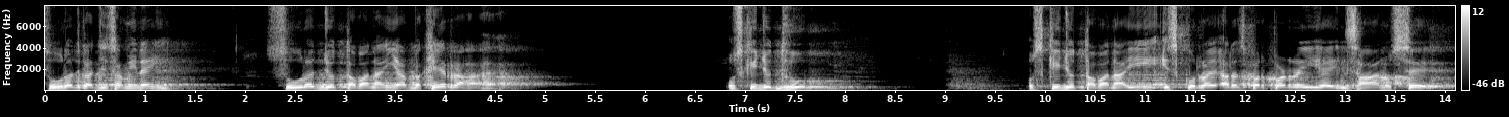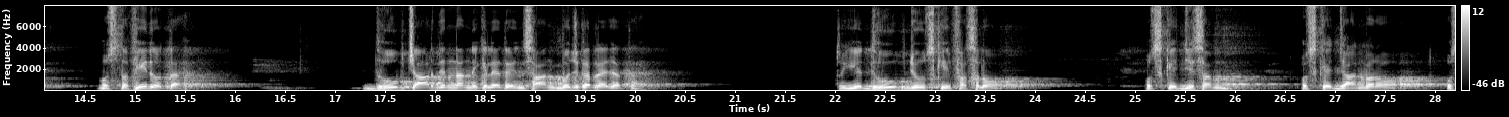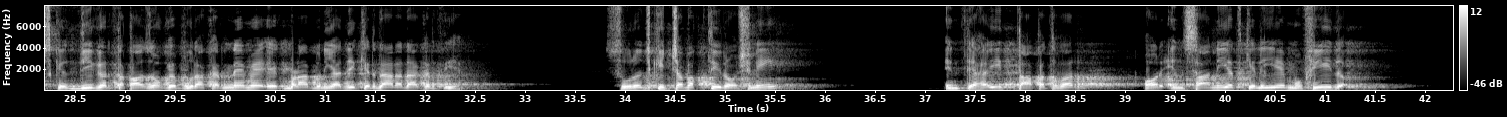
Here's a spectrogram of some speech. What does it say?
سورج کا جسم ہی نہیں، سورج جو توانائیاں بکھیر رہا ہے، اس کی جو دھوپ اس کی جو توانائی اس عرض پر پڑ رہی ہے، انسان اس سے مستفید ہوتا ہے۔ دھوپ چار دن نہ نکلے تو انسان بجھ کر رہ جاتا ہے۔ تو یہ دھوپ جو اس کی فصلوں، اس کے جسم، اس کے جانوروں، اس کے دیگر تقاضوں کے پورا کرنے میں ایک بڑا بنیادی کردار ادا کرتی ہے۔ سورج کی چمکتی روشنی، انتہائی طاقتور اور انسانیت کے لیے مفید،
